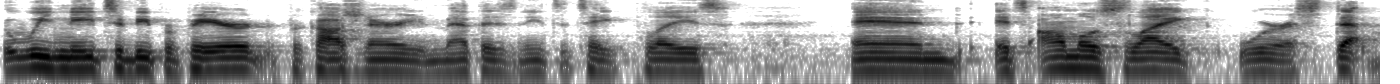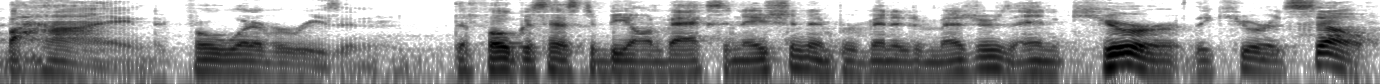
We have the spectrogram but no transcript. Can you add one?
We need to be prepared. Precautionary methods need to take place. And it's almost like we're a step behind for whatever reason. The focus has to be on vaccination and preventative measures and cure, the cure itself.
